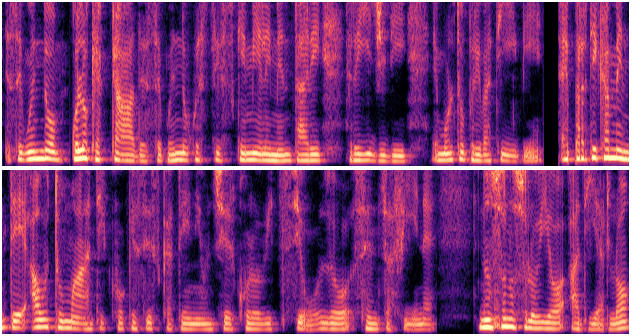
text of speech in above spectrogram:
seguendo quello che accade, seguendo questi schemi alimentari rigidi e molto privati, derivativi, è praticamente automatico che si scateni un circolo vizioso senza fine. Non sono solo io a dirlo,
